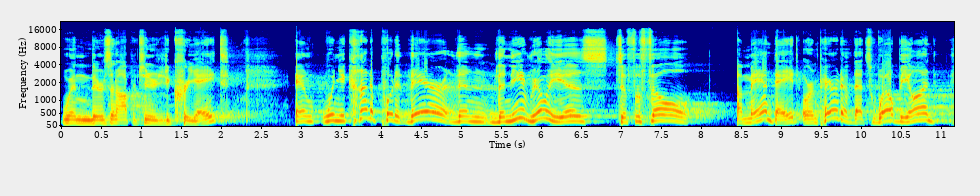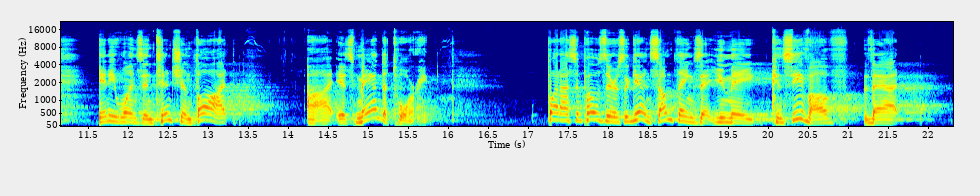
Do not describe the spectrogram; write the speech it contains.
when there's an opportunity to create. And when you kind of put it there, then the need really is to fulfill a mandate or imperative that's well beyond anyone's intention, thought, uh, it's mandatory. But I suppose there's, again, some things that you may conceive of that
